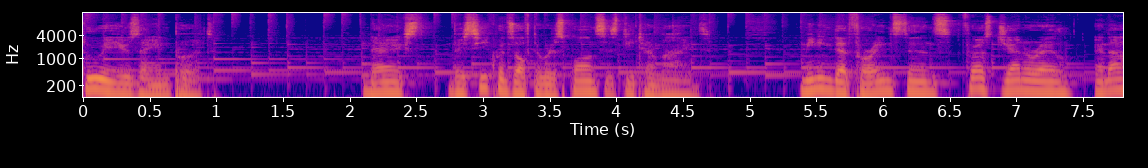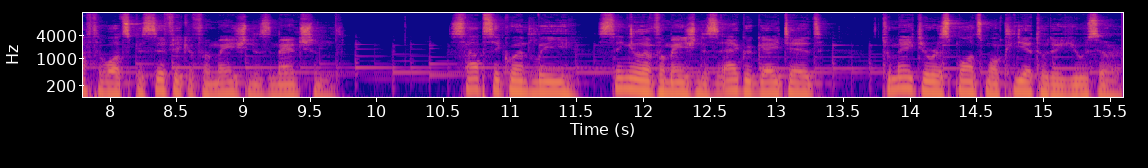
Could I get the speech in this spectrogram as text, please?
to a user input. Next, the sequence of the response is determined, meaning that for instance, first general and afterwards specific information is mentioned. Subsequently, single information is aggregated to make the response more clear to the user.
